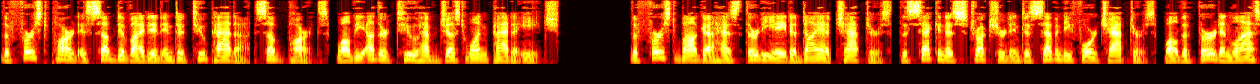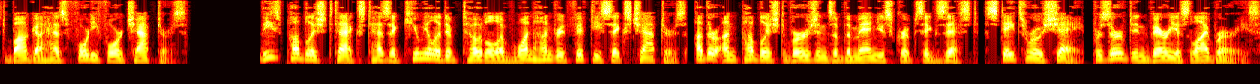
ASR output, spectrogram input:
The first part is subdivided into two pada sub-parts, while the other two have just one pada each. The first bhaga has 38 adhyaya chapters, the second is structured into 74 chapters, while the third and last bhaga has 44 chapters. These published text has a cumulative total of 156 chapters. Other unpublished versions of the manuscripts exist, states Rocher, preserved in various libraries.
